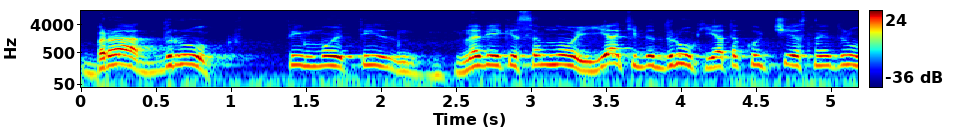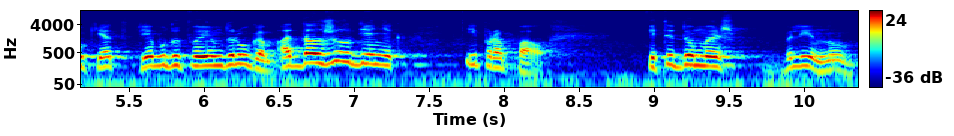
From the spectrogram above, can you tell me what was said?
брат, друг, ты мой, ты навеки со мной, я тебе друг, я такой честный друг, я, я буду твоим другом. Одолжил денег и пропал. И ты думаешь, блин, ну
